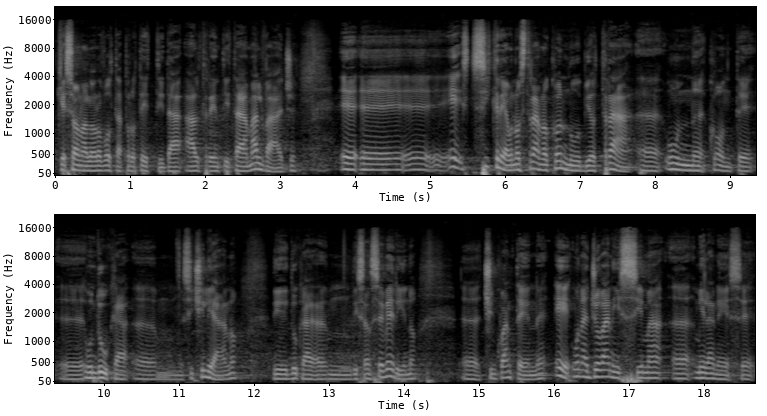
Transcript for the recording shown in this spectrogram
che sono a loro volta protetti da altre entità malvagie. E, e, e si crea uno strano connubio tra eh, un conte, eh, un duca eh, siciliano, di, duca mm, di San Severino, eh, cinquantenne, e una giovanissima eh, milanese,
